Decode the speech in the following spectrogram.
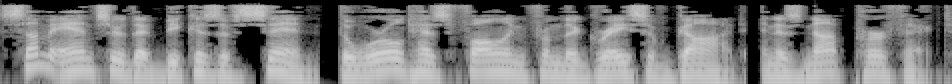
Some answer that because of sin, the world has fallen from the grace of God, and is not perfect.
